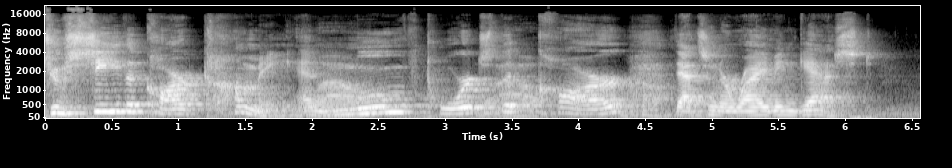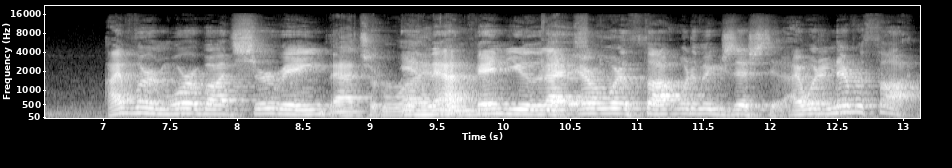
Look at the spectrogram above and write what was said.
to see the car coming and Wow. move towards the Wow. car. That's an arriving guest. I've learned more about serving That's arriving in that venue than Yes. I ever would have thought would have existed. I would have never thought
